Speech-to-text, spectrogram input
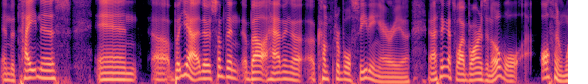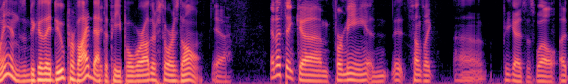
and the tightness, and uh, but yeah, there's something about having a, a comfortable seating area, and I think that's why Barnes and Noble often wins because they do provide that to people where other stores don't. Yeah, and I think um, for me, and it sounds like uh, for you guys as well, a,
